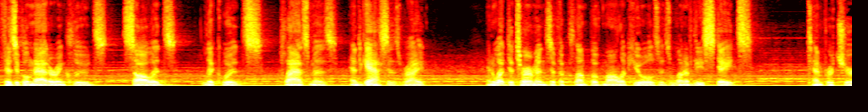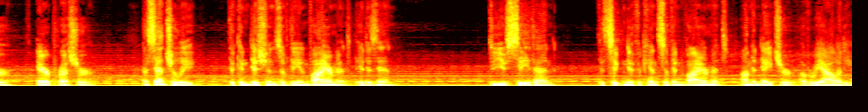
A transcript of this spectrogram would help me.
Physical matter includes solids, liquids, plasmas, and gases, right? And what determines if a clump of molecules is one of these states? Temperature, air pressure, essentially, the conditions of the environment it is in. Do you see then the significance of environment on the nature of reality?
